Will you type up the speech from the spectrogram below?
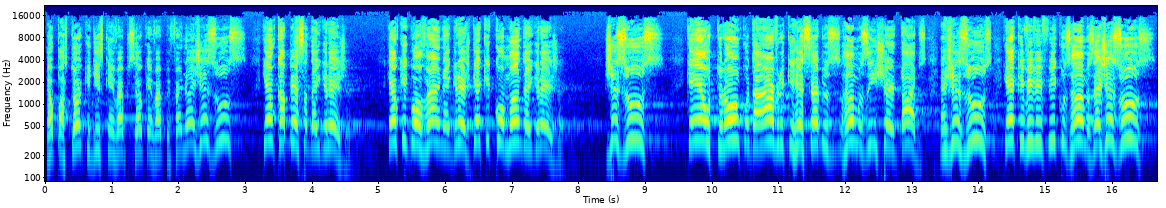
É o pastor que diz quem vai para o céu, quem vai para o inferno? Não, é Jesus. Quem é o cabeça da igreja? Quem é o que governa a igreja? Quem é que comanda a igreja? Jesus. Quem é o tronco da árvore que recebe os ramos enxertados? É Jesus. Quem é que vivifica os ramos? É Jesus.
